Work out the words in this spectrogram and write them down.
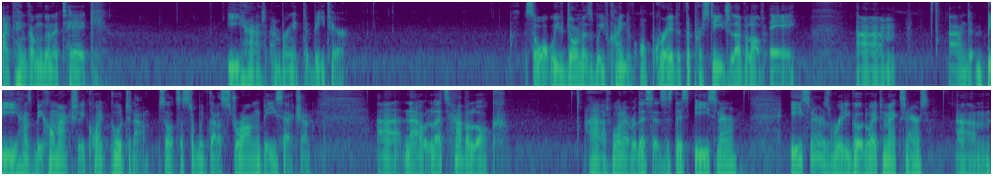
I think I'm to take E hat and bring it to B tier. So what we've done is we've kind of upgraded the prestige level of A. Um, and B has become actually quite good now. So it's a, we've got a strong B section. Uh, now let's have a look at whatever this is. Is this E snare? E snare is a really good way to make snares. Um,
